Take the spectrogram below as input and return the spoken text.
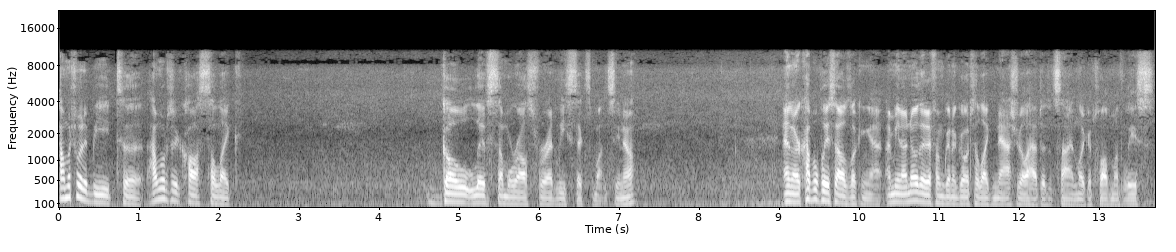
how much would it be to how much would it cost to like go live somewhere else for at least six months. You know and there are a couple places I was looking at. I mean, I know that if I'm going to go to like Nashville, I have to sign like a 12 month lease.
